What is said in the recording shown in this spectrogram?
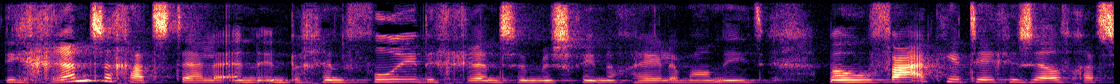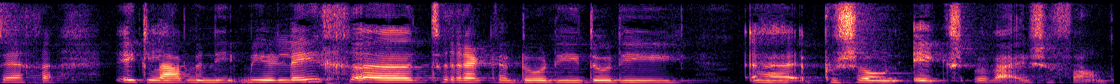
die grenzen gaat stellen. En in het begin voel je die grenzen misschien nog helemaal niet. Maar hoe vaak je tegen jezelf gaat zeggen: Ik laat me niet meer leeg trekken door die, door die uh, persoon X, bewijzen van.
